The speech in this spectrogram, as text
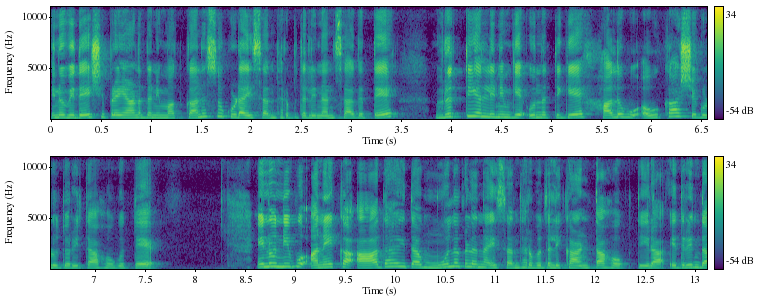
ಇನ್ನು ವಿದೇಶಿ ಪ್ರಯಾಣದ ನಿಮ್ಮ ಕನಸು ಕೂಡ ಈ ಸಂದರ್ಭದಲ್ಲಿ ನನಸಾಗುತ್ತೆ. ವೃತ್ತಿಯಲ್ಲಿ ನಿಮಗೆ ಉನ್ನತಿಗೆ ಹಲವು ಅವಕಾಶಗಳು ದೊರೀತಾ ಹೋಗುತ್ತೆ. ಇನ್ನು ನೀವು ಅನೇಕ ಆದಾಯದ ಮೂಲಗಳನ್ನು ಈ ಸಂದರ್ಭದಲ್ಲಿ ಕಾಣ್ತಾ ಹೋಗ್ತೀರಾ? ಇದರಿಂದ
